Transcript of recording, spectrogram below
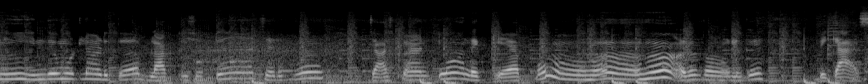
நீ இந்த மூட்டில் எடுத்த? பிளாக் டிஷர்ட்டும் செருப்பும் ஜாஸ் பேண்ட்டும் அந்த கேப்பும் அதுவும் தோணும் உங்களுக்கு. பிகாஸ்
